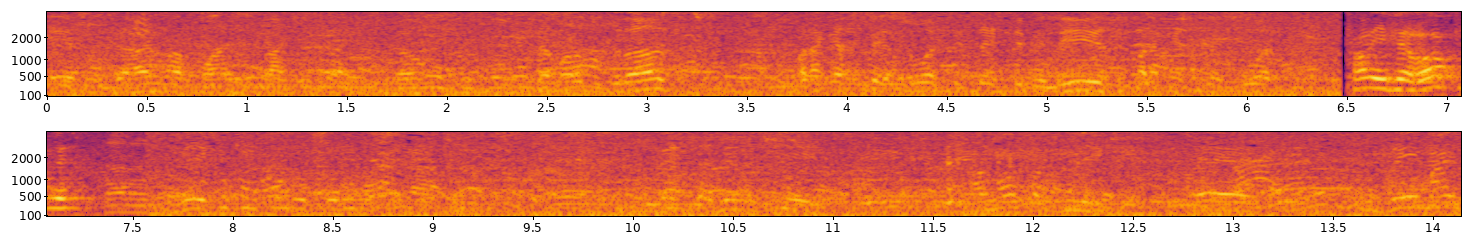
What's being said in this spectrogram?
nesse lugar o rapaz está aqui Então, semana do trânsito, para que as pessoas se sensibilizem, para que as pessoas. Fala envelope, né? Aqui com o condutor Percebemos que a nossa clique é, vem mais.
